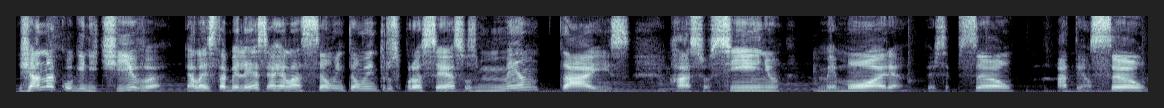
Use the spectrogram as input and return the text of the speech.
Já na cognitiva, ela estabelece a relação então entre os processos mentais, raciocínio, memória, percepção, atenção,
